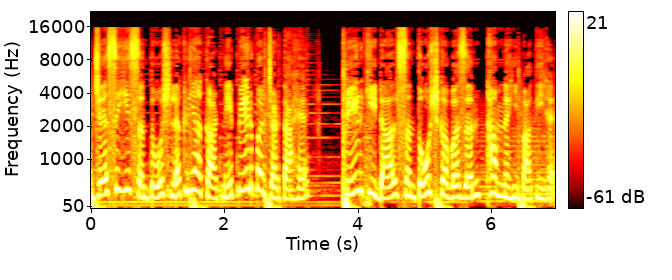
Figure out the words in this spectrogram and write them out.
जैसे ही संतोष लकड़ियाँ काटने पेड़ पर चढ़ता है, पेड़ की डाल संतोष का वज़न थम नहीं पाती है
